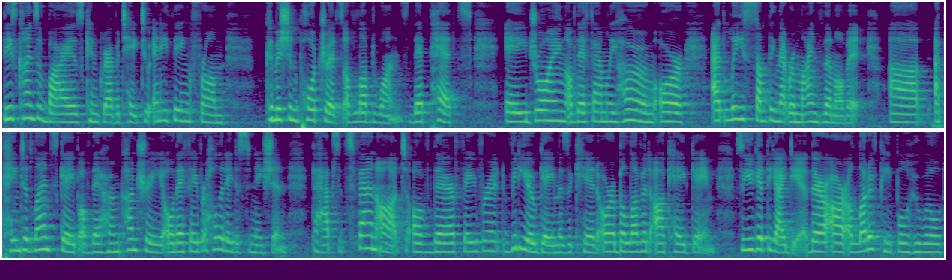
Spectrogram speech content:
These kinds of buyers can gravitate to anything from commissioned portraits of loved ones, their pets, a drawing of their family home, or at least something that reminds them of it. Uh, a painted landscape of their home country or their favorite holiday destination. Perhaps it's fan art of their favorite video game as a kid or a beloved arcade game. So you get the idea. There are a lot of people who will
